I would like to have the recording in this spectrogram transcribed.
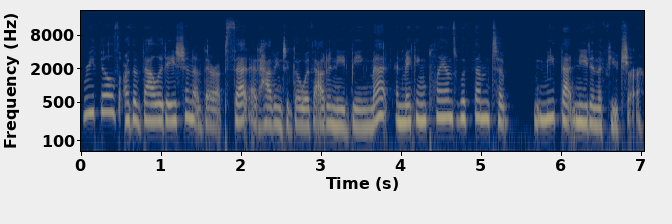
Refills are the validation of their upset at having to go without a need being met and making plans with them to meet that need in the future.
